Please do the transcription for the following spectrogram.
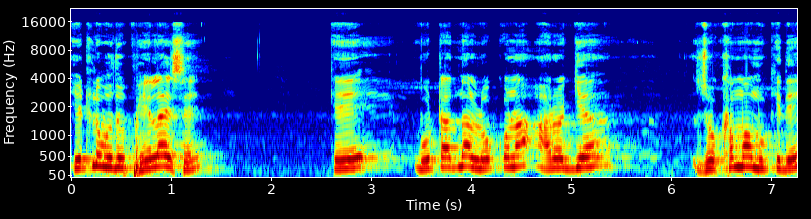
એટલું બધું ફેલાય છે કે બોટાદના લોકોના આરોગ્ય જોખમમાં મૂકી દે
